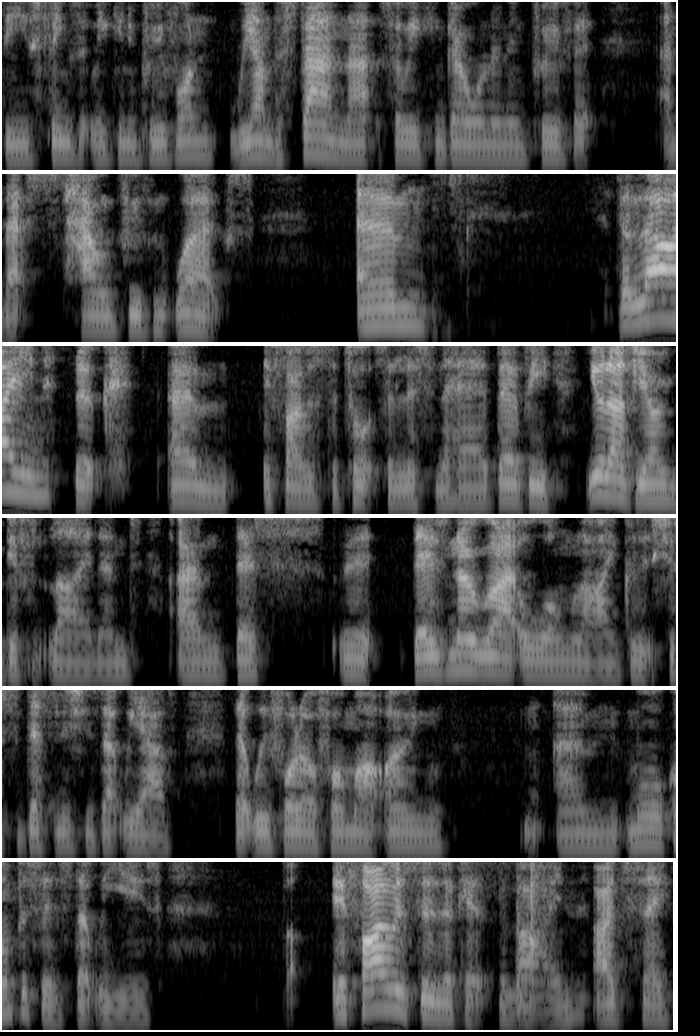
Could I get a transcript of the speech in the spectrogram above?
these things that we can improve on, we understand that so we can go on and improve it, and that's just how improvement works. Um, the line, look, um, if I was to talk to the listener here, there'll be you'll have your own different line, and um, there's there's no right or wrong line because it's just the definitions that we have that we follow from our own um, more compasses that we use. But if I was to look at the line, I'd say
